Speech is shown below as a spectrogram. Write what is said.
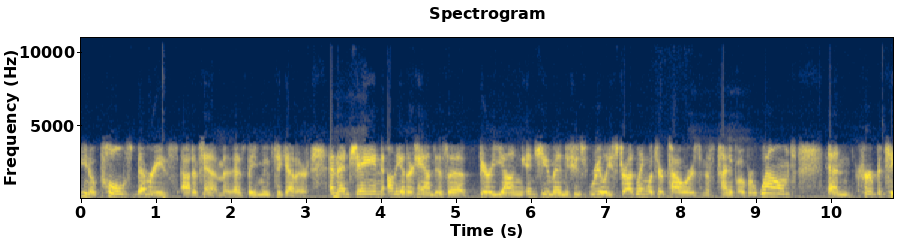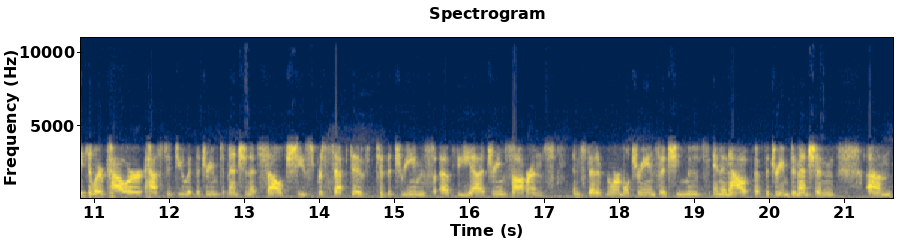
you know, pulls memories out of him as they move together. And then Jane, on the other hand, is a very young inhuman who's really struggling with her powers and is kind of overwhelmed. And her particular power has to do with the dream dimension itself. She's receptive to the dreams of the uh, dream sovereigns instead of normal dreams, and she moves in and out of the dream dimension. Um,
